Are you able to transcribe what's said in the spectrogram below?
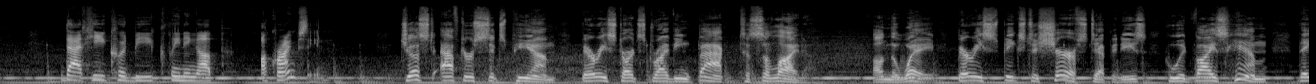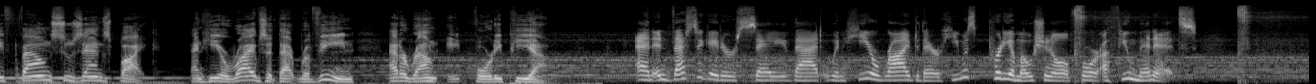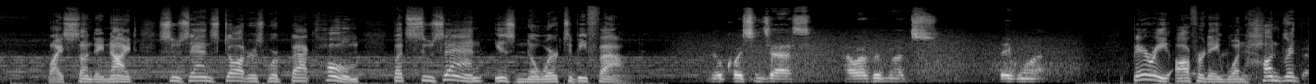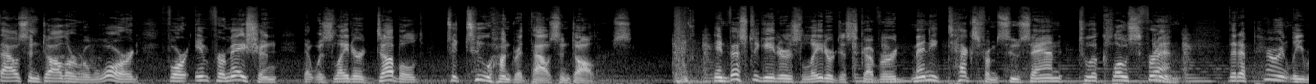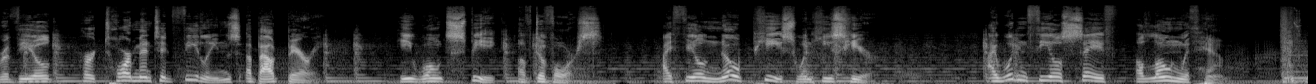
That he could be cleaning up a crime scene. Just after 6 p.m., Barry starts driving back to Salida. On the way, Barry speaks to sheriff's deputies who advise him they found Suzanne's bike, and he arrives at that ravine at around 8:40 p.m. And investigators say that when he arrived there, he was pretty emotional for a few minutes. By Sunday night, Suzanne's daughters were back home, but Suzanne is nowhere to be found. No questions asked, however much they want. Barry offered a $100,000 reward for information that was later doubled to $200,000. Investigators later discovered many texts from Suzanne to a close friend that apparently revealed her tormented feelings about Barry. He won't speak of divorce. I feel no peace when he's here. I wouldn't feel safe alone with him.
